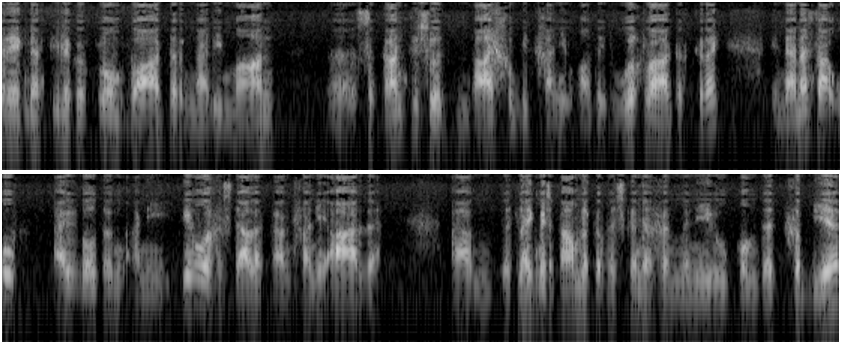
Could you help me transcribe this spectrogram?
trek natuurlik 'n klomp water na die maan uh, se kant toe so in daai gebied gaan jy altyd hoogwater kry en dan is daar ook uitbulting aan die teenoorgestelde kant van die aarde. Um dit lyk my 'n taamlike wiskundige manier hoekom dit gebeur.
